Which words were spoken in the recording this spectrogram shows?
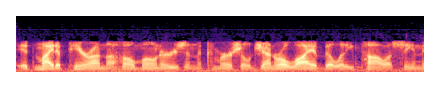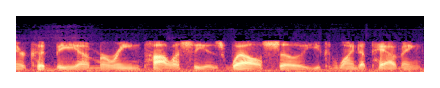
it might appear on the homeowners and the commercial general liability policy, and there could be a marine policy as well. So you could wind up having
